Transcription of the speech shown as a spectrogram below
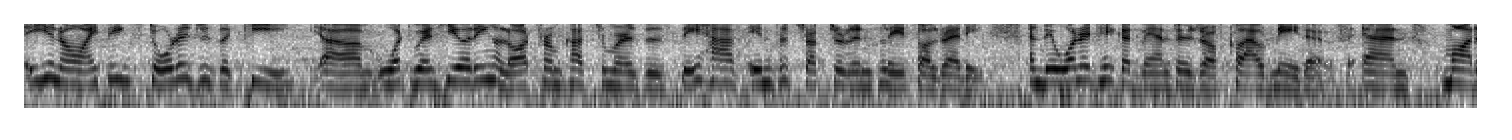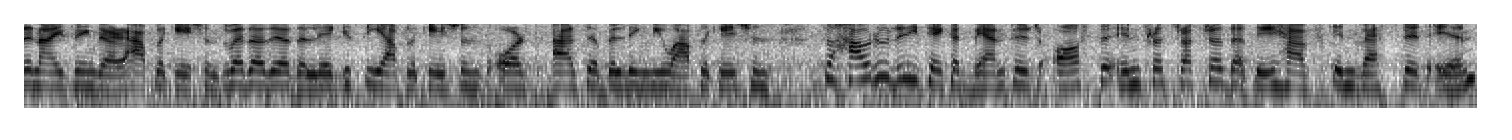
you know, I think storage is a key. Um, what we're hearing a lot from customers is they have infrastructure in place already, and they want to take advantage of cloud native and modernizing their applications, whether they're the legacy applications or as they're building new applications. So how do they take advantage of the infrastructure that they have invested in,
